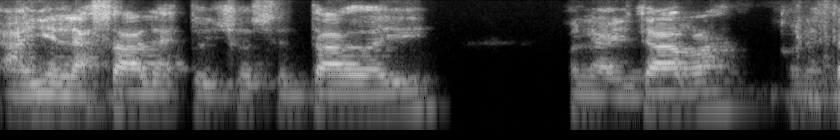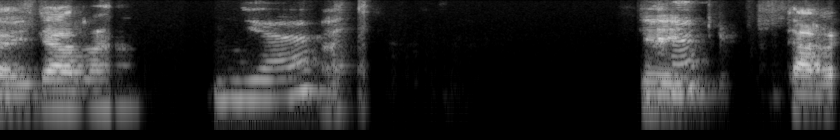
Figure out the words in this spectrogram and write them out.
Ahí en la sala estoy yo sentado ahí con la guitarra, con esta guitarra, ya. Sí, está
